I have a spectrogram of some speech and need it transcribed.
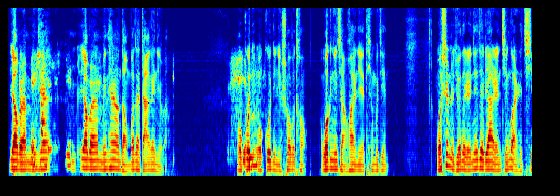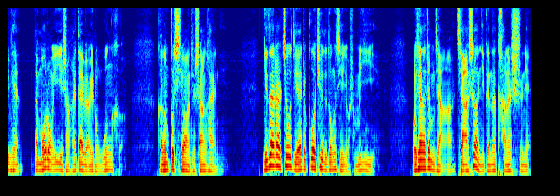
要不然明天，要不然明天让导播再打给你吧。我估计我估计你说不透，我跟你讲话你也听不进。我甚至觉得人家这家人尽管是欺骗，但某种意义上还代表一种温和。可能不希望去伤害你，你在这儿纠结这过去的东西有什么意义？我现在这么讲啊，假设你跟他谈了十年，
